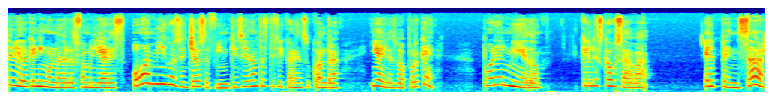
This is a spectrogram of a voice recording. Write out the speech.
debido a que ninguno de los familiares o amigos de Josephine quisieron testificar en su contra, y ahí les va por qué. Por el miedo que les causaba el pensar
